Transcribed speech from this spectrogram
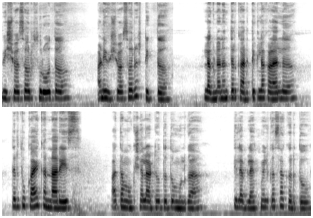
विश्वासावर सुरू होतं आणि विश्वासावरच टिकतं. लग्नानंतर कार्तिकला कळालं तर तू काय करणार आहेस? आता मोक्षाला आठवतं तो मुलगा. तिला ब्लॅकमेल कसा करतो?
